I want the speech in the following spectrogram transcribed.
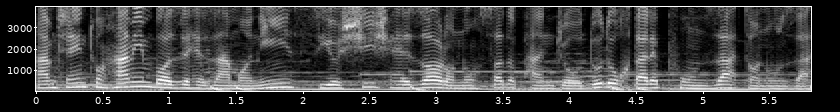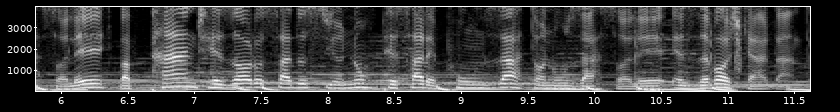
همچنین تو همین بازه زمانی 36952 دو دختر 15 تا 19 ساله و 5139 پسر 15 تا 19 ساله ازدواج کردند.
